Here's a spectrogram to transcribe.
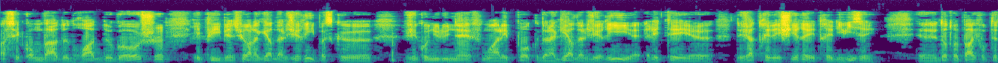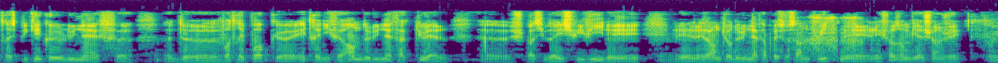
à ces combats de droite, de gauche, et puis bien sûr à la guerre d'Algérie, parce que j'ai connu l'UNEF moi à l'époque de la guerre d'Algérie, elle était déjà très déchirée, très divisé. Euh, d'autre part, il faut peut-être expliquer que l'UNEF euh, de votre époque euh, est très différente de l'UNEF actuelle. je ne sais pas si vous avez suivi les, aventures de l'UNEF après 68, mais les choses ont bien changé. Oui.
